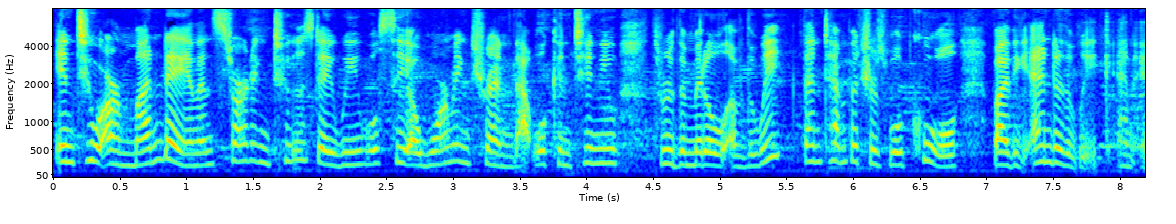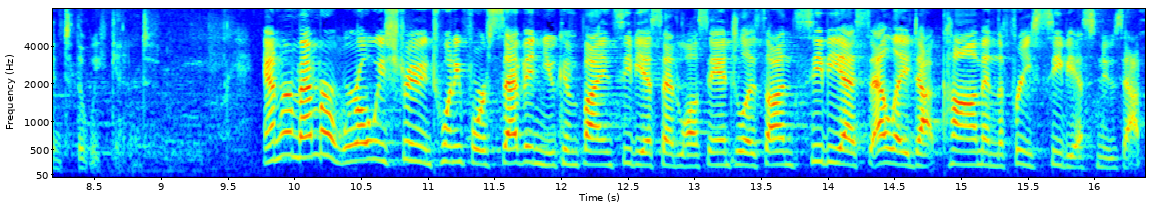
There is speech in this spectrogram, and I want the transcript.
into our Monday and then starting Tuesday, we will see a warming trend that will continue through the middle of the week. Then temperatures will cool by the end of the week and into the weekend. And remember, we're always streaming 24-7. You can find CBSN Los Angeles on CBSLA.com and the free CBS News app.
